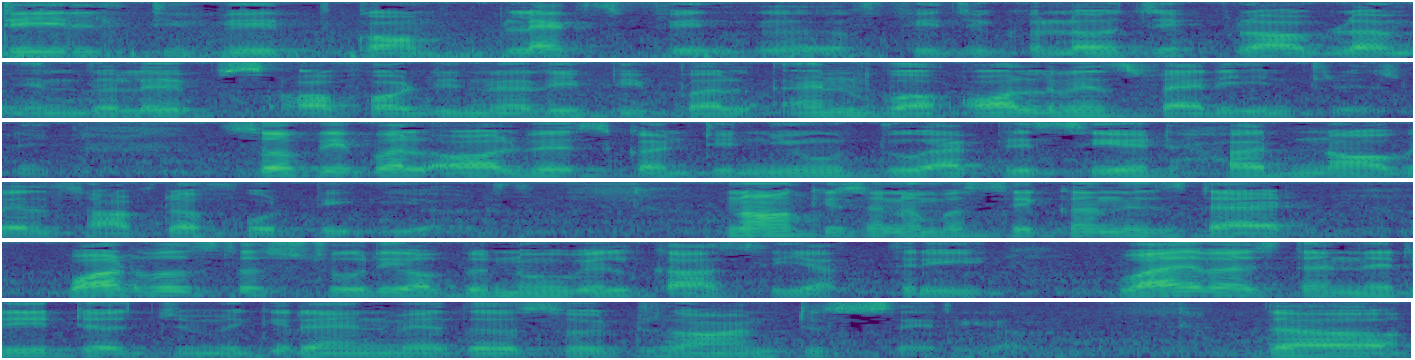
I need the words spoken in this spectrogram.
dealt with complex uh, physiology problems in the lives of ordinary people and were always very interesting. So people always continue to appreciate her novels after 40 years. Now question number second is that what was the story of the novel Kasi Yatri? Why was the narrator Jimmy grandmother so drawn to serial? The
